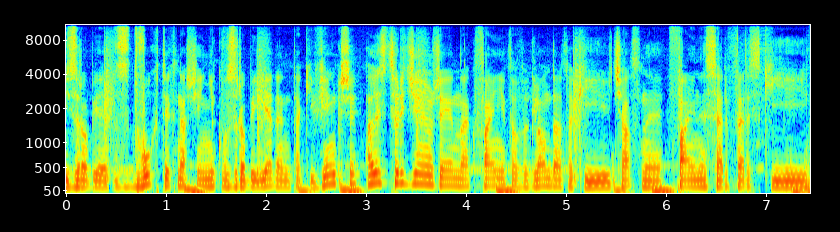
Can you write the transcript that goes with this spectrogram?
i zrobię z dwóch tych naszyjników zrobię jeden taki większy, ale stwierdziłem, że jednak fajnie to wygląda, taki ciasny, fajny surferski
